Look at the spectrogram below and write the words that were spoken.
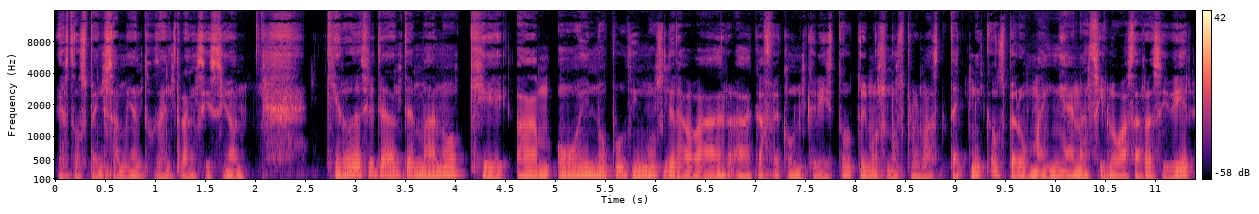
estos pensamientos en transición. Quiero decirte de antemano que hoy no pudimos grabar a Café con Cristo, tuvimos unos problemas técnicos, pero mañana sí lo vas a recibir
